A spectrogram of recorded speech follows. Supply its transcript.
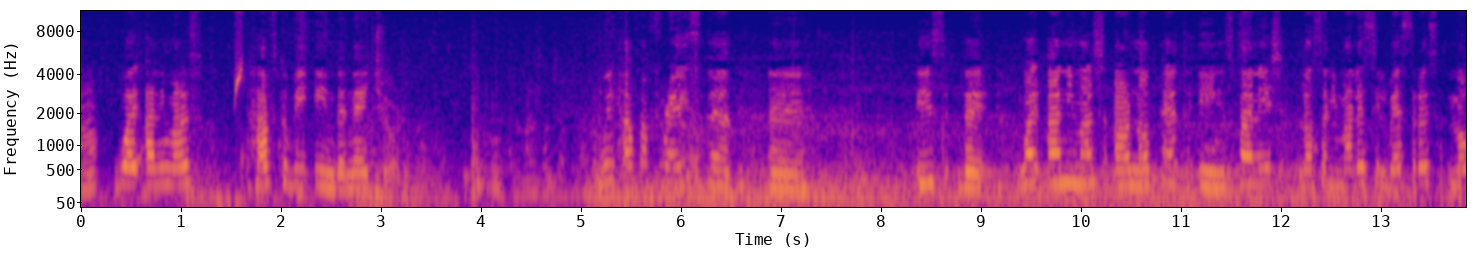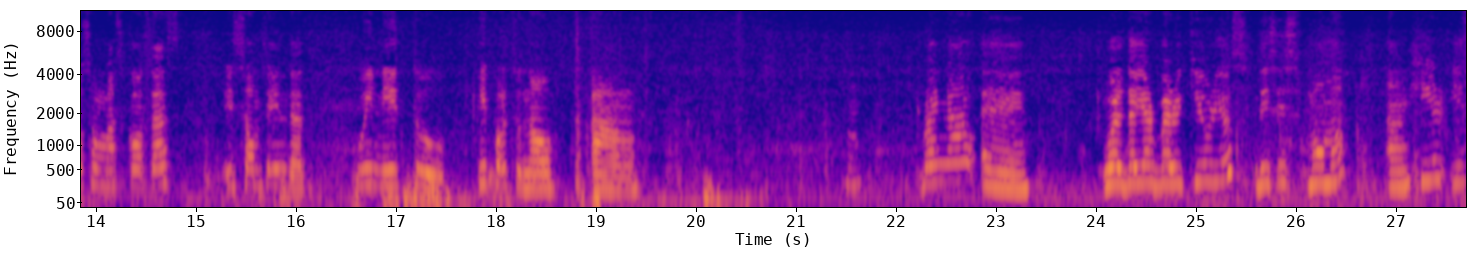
uh. Wild animals have to be in the nature. We have a phrase that uh, is the wild animals are not pets. In Spanish, los animales silvestres no son mascotas. Is something that we need to people to know. Um, right now, uh, well, they are very curious. This is Momo, and here is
